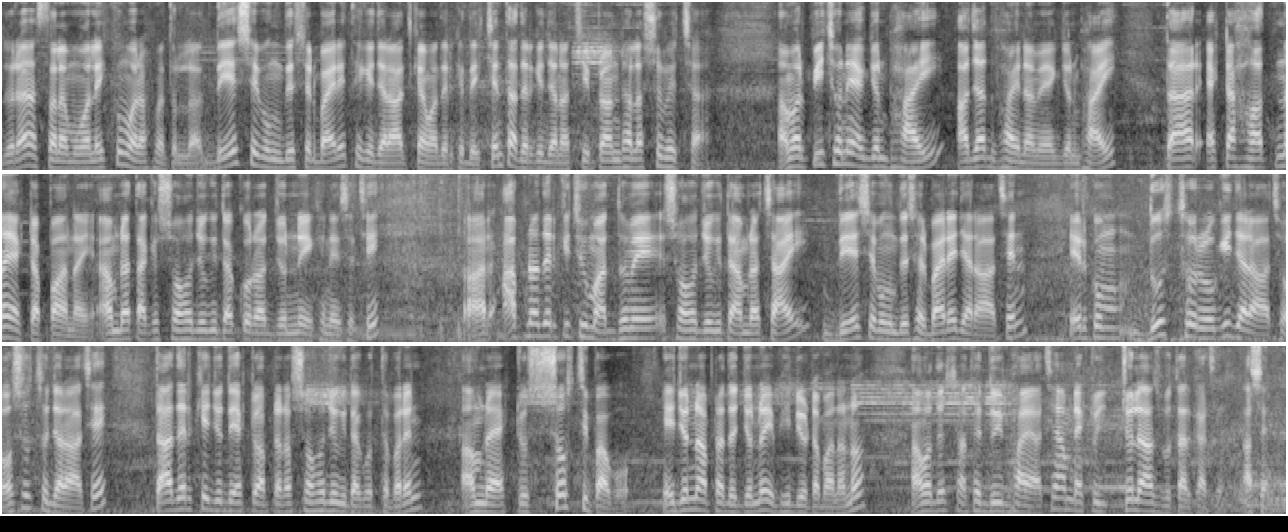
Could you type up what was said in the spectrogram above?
বন্ধুরা, আসসালামু আলাইকুম রহমতুল্লাহ দেশ এবং দেশের বাইরে থেকে যারা আজকে আমাদেরকে দেখছেন, তাদেরকে জানাচ্ছি প্রাণঢালা শুভেচ্ছা। আমার পিছনে একজন ভাই, আজাদ ভাই নামে একজন ভাই, তার একটা হাত নাই, একটা পা নাই। আমরা তাকে সহযোগিতা করার জন্য এখানে এসেছি। আর আপনাদের কিছু মাধ্যমে সহযোগিতা আমরা চাই, দেশ এবং দেশের বাইরে যারা আছেন, এরকম দুস্থ রোগী যারা আছে, অসুস্থ যারা আছে, তাদেরকে যদি একটু আপনারা সহযোগিতা করতে পারেন, আমরা একটু স্বস্তি পাবো। এই জন্য আপনাদের জন্য এই ভিডিওটা বানানো। আমাদের সাথে দুই ভাই আছে, আমরা একটু চলে আসব তার কাছে। আসেন।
